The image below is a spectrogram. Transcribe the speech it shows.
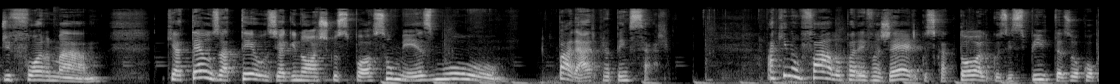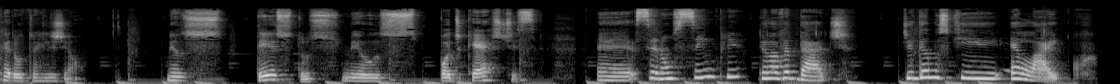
de forma que até os ateus e agnósticos possam mesmo parar para pensar. Aqui não falo para evangélicos, católicos, espíritas ou qualquer outra religião. Meus textos, meus podcasts é, serão sempre pela verdade. Digamos que é laico,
